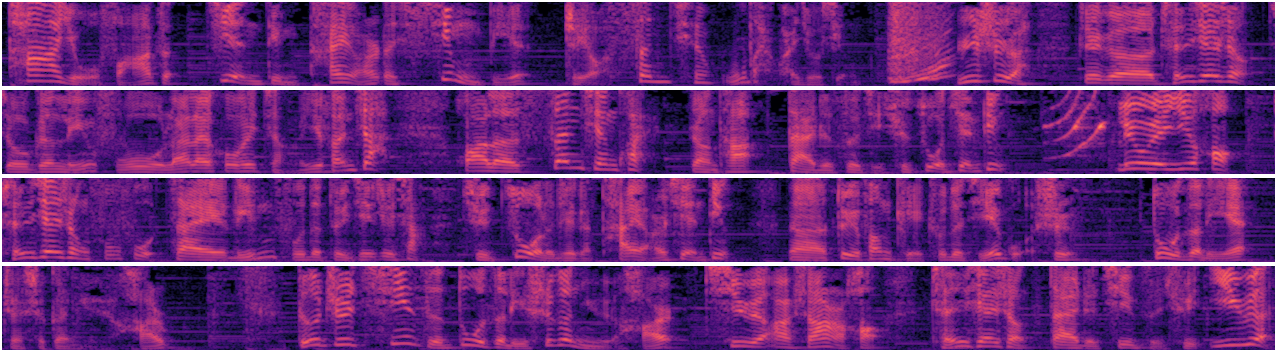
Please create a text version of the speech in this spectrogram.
他有法子鉴定胎儿的性别，只要三千五百块就行。于是啊，这个陈先生就跟林福来来回回讲了一番价，花了三千块让他带着自己去做鉴定。六月一号，陈先生夫妇在林福的对接之下去做了这个胎儿鉴定。那对方给出的结果是，肚子里这是个女孩。得知妻子肚子里是个女孩，七月二十二号，陈先生带着妻子去医院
